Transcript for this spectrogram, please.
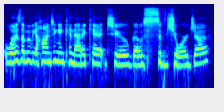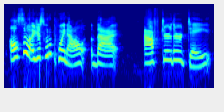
what is that movie? Haunting in Connecticut. Two Ghosts of Georgia. Also, I just want to point out that after their date,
